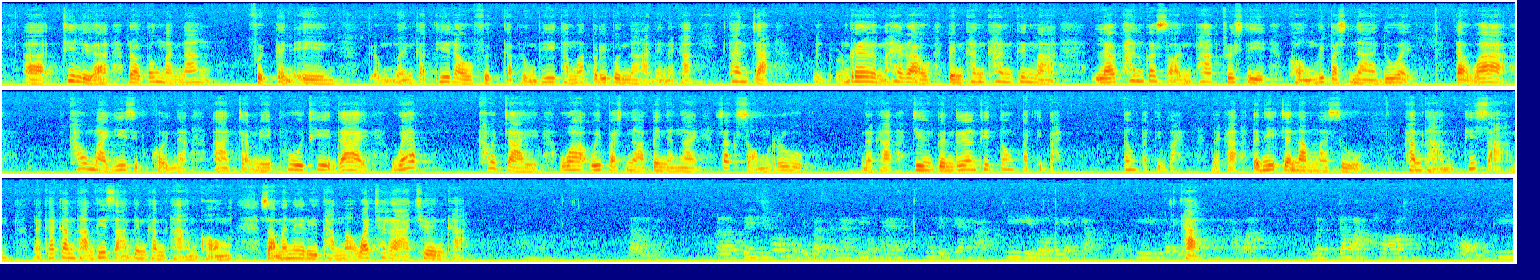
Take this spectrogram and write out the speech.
ที่เหลือเราต้องมานั่งฝึกกันเอง เหมือนกับที่เราฝึกกับหลวงพี่ธรรมปริปุณาเนี่ยนะคะ ท่านจะเริ่มให้เราเป็นขั้นๆขึ้นมา แล้วท่านก็สอนภาคทฤษฎีของวิปัสสนาด้วย แต่ว่าเข้ามา 20 คนเนี่ยอาจจะมีผู้ที่ได้แวบเข้าใจว่าวิปัสสนาเป็นยังไงสักสองรูปนะคะ จึงเป็นเรื่องที่ต้องปฏิบัติต้องปฏิบัตินะคะตอนนี้จะนำมาสู่ คำถามที่3นะคะคำถามที่ 3 เป็นคำถามของสามเณรีธรรมวัชราเชิญค่ะเอ่อเอ่อในช่วงของวิปัสสนาที่หลวงแม่พูดถึงเนี่ยค่ะที่เราเรียนกับหลวงพี่บริค่ะษัทนะคะว่ามันจังหวะพอสของที่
